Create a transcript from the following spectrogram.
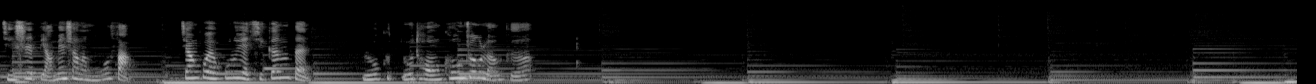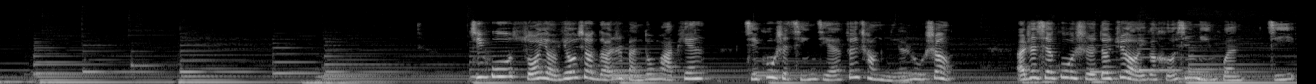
仅是表面上的模仿将会忽略其根本如如同空中楼阁。几乎所有优秀的日本动画片其故事情节非常引人入胜，而这些故事都具有一个核心灵魂，即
